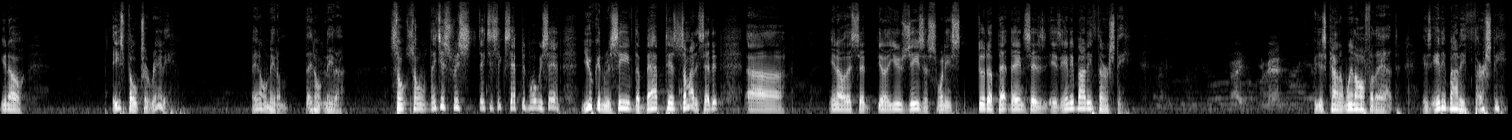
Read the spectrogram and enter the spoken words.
you know, these folks are ready. They don't need them. They don't need a. So so they just they just accepted what we said. You can receive the baptism. Somebody said it. Uh, you know, they said you know use Jesus when he stood up that day and said, "Is, is anybody thirsty?" Right, amen. we just kind of went off of that. Is anybody thirsty?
